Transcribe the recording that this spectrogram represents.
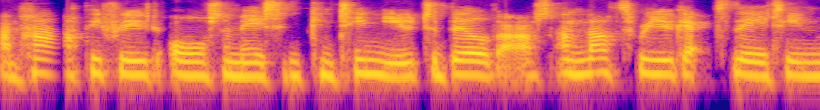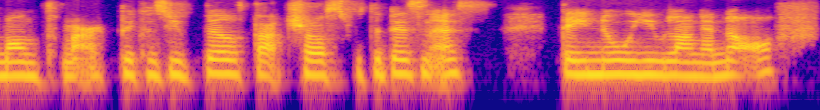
I'm happy for you to automate and continue to build that. And that's where you get to the 18 month mark because you've built that trust with the business. They know you long enough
